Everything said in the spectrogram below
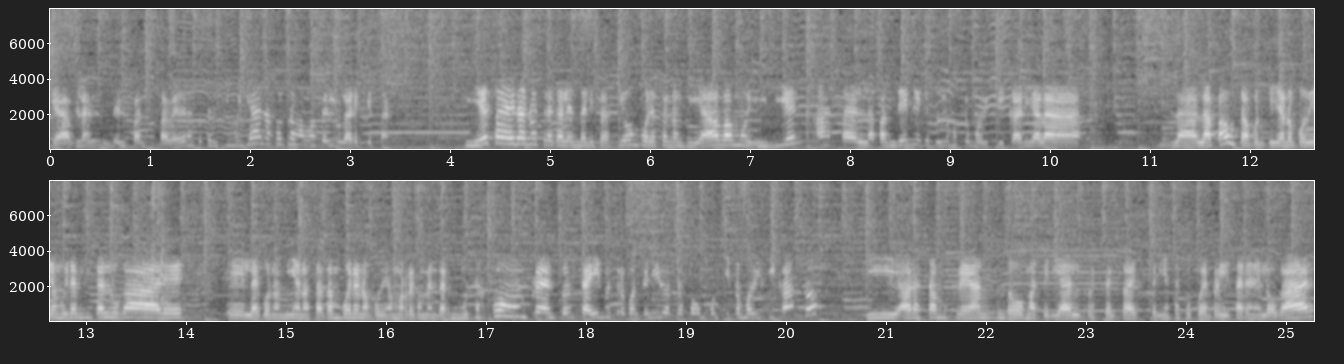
que hablan del Pancho Saavedra. Entonces dijimos, ya nosotros vamos a hacer lugares que salen. Y esa era nuestra calendarización, por eso nos guiábamos y bien hasta la pandemia que tuvimos que modificar ya la, la, la pauta porque ya no podíamos ir a visitar lugares, eh, la economía no está tan buena, no podíamos recomendar muchas compras, entonces ahí nuestro contenido se fue un poquito modificando y ahora estamos creando material respecto a experiencias que pueden realizar en el hogar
